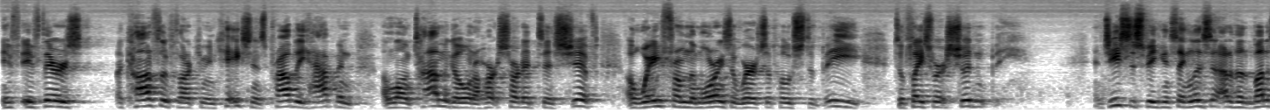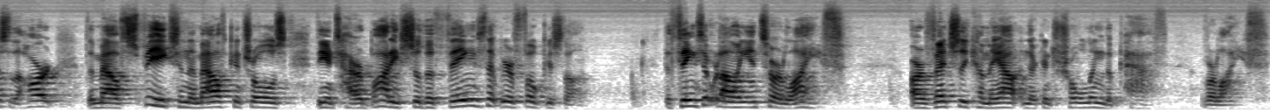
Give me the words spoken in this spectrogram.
If, if there's a conflict with our communication, it's probably happened a long time ago when our heart started to shift away from the moorings of where it's supposed to be to a place where it shouldn't be. And Jesus speaking, saying, Listen, out of the abundance of the heart, the mouth speaks, and the mouth controls the entire body. So the things that we're focused on, the things that we're allowing into our life, are eventually coming out and they're controlling the path of our life.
